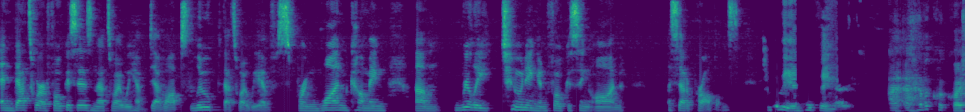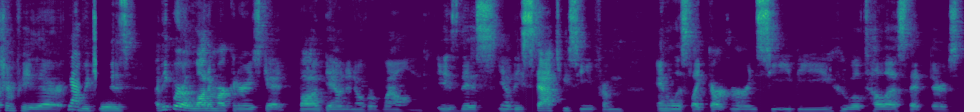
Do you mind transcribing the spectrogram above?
And that's where our focus is. And that's why we have DevOps Loop. That's why we have SpringOne coming, um, really tuning and focusing on a set of problems. It's really interesting. I, I have a quick question for you there, yeah. which is I think where a lot of marketers get bogged down and overwhelmed is this, you know, these stats we see from analysts like Gartner and CEB who will tell us that there's,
